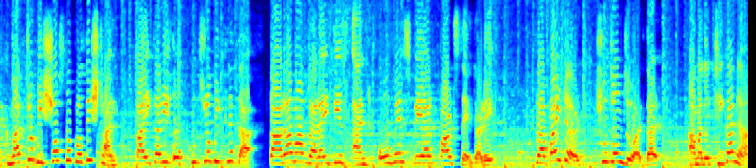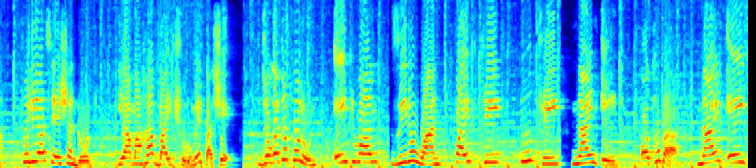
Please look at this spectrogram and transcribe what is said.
একমাত্র বিশ্বস্ত প্রতিষ্ঠান, পাইকারি ও খুচরো বিক্রেতা Tarama varieties and oven spare part সেন্টারে প্রোপাইটার সুজন জোয়ারদার। আমাদের ঠিকানা Phulia station road, Yamaha bike শোরুমের পাশে। যোগাযোগ করুন eight one zero one five three two three nine eight অথবা nine eight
